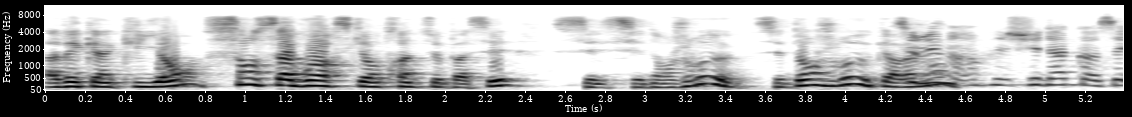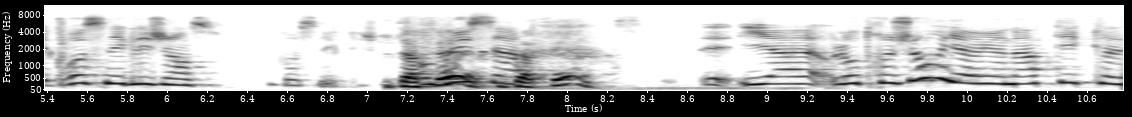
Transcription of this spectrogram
avec un client sans savoir ce qui est en train de se passer, c'est dangereux. C'est dangereux, carrément. Absolument, je suis d'accord. C'est grosse négligence. Grosse négligence. Tout à fait. tout à fait. Il y a l'autre jour, il y a eu un article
